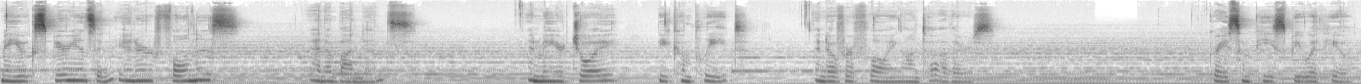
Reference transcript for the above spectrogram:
May you experience an inner fullness and abundance. And may your joy be complete and overflowing onto others. Grace and peace be with you.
